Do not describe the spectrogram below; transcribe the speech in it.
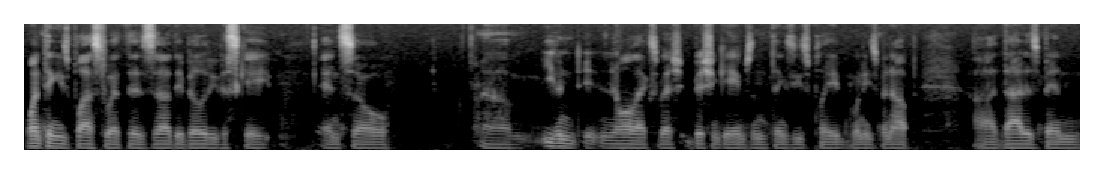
one thing he's blessed with is uh, the ability to skate, and so. Um, even in all exhibition games and things he's played when he's been up, uh, that has been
